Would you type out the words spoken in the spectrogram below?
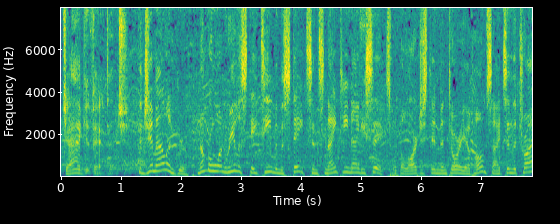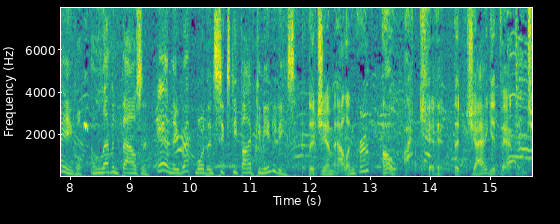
JAG advantage? The Jim Allen Group, number one real estate team in the state since 1996, with the largest inventory of home sites in the Triangle, 11,000. And they rep more than 65 communities. The Jim Allen Group? Oh, I get it. The JAG advantage.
